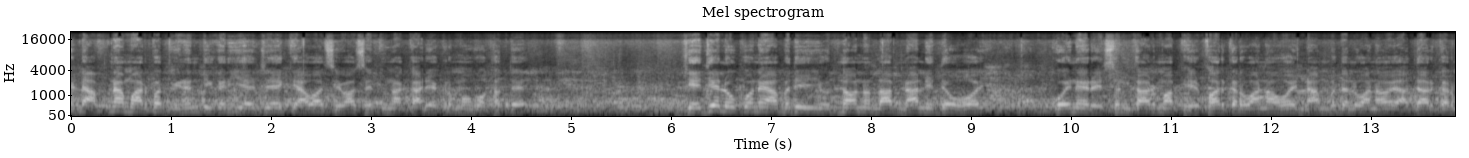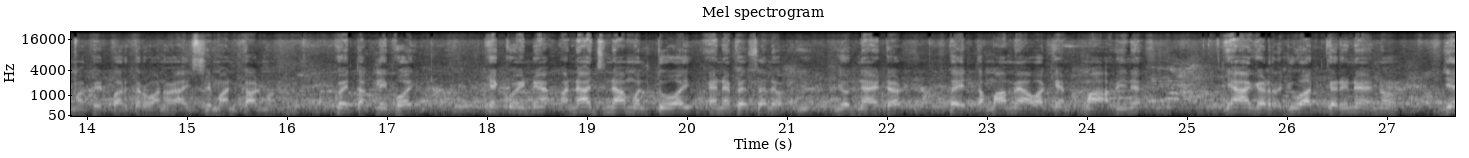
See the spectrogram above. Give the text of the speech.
એટલે આપના મારફત વિનંતી કરીએ છીએ કે આવા સેવા સેતુના કાર્યક્રમો વખતે જે જે લોકોને આ બધી યોજનાઓનો લાભ ના લીધો હોય, કોઈને રેશન કાર્ડમાં ફેરફાર કરવાના હોય, નામ બદલવાના હોય, આધાર કાર્ડમાં ફેરફાર કરવાનો હોય, આયુષ્યમાન કાર્ડમાં કોઈ તકલીફ હોય કે કોઈને અનાજ ના મળતું હોય એનએફએસએલ યોજના હેઠળ, તો એ તમામે આવા કેમ્પમાં આવીને ત્યાં આગળ રજૂઆત કરીને એનો જે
